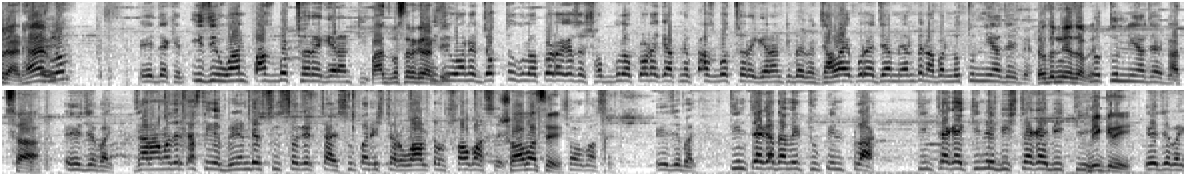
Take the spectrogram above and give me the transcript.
ব্র্যান্ড হ্যাঁ এগুলো? এই দেখেন ইজি ওয়ান পাঁচ বছরের গ্যারান্টি পাঁচ বছরের গ্যারান্টি ইজি ওয়ানের যতগুলো প্রোডাক্ট আছে সবগুলো প্রোডাক্টে আপনি পাঁচ বছরের গ্যারান্টি পাবেন। জ্বালায় পরে যেমন আনবেন আবার নতুন নিয়ে নতুন নিয়ে যাবে? নতুন নিয়ে যাবে আচ্ছা। এই যে ভাই যারা আমাদের কাছ থেকে ব্র্যান্ডের সুইচ সকেট চায় সুপারস্টার ওয়ালটন সব আছে। সব আছে? সব আছে। এই যে ভাই তিন টাকা দামের টুপিন প্লাগ তিন টাকায় কিনে বিশ টাকায় বিক্রি। বিক্রি। এই যে ভাই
